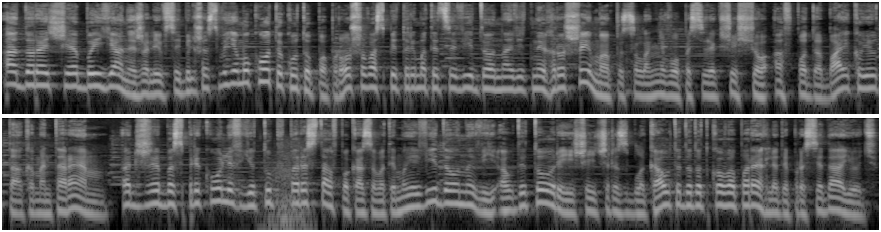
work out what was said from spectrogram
А до речі, аби я не жалівся більше своєму котику, то то попрошу вас підтримати це відео навіть не грошима, посилання в описі, якщо що, а вподобайкою та коментарем. Адже без приколів YouTube перестав показувати мої відео новій аудиторії, ще й через блекаути додатково перегляди просідають.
